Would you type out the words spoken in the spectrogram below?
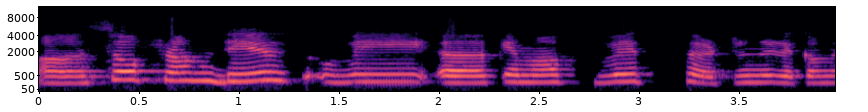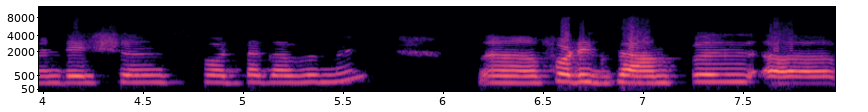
uh, so from these, we uh, came up with certain recommendations for the government. Uh, for example, uh,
